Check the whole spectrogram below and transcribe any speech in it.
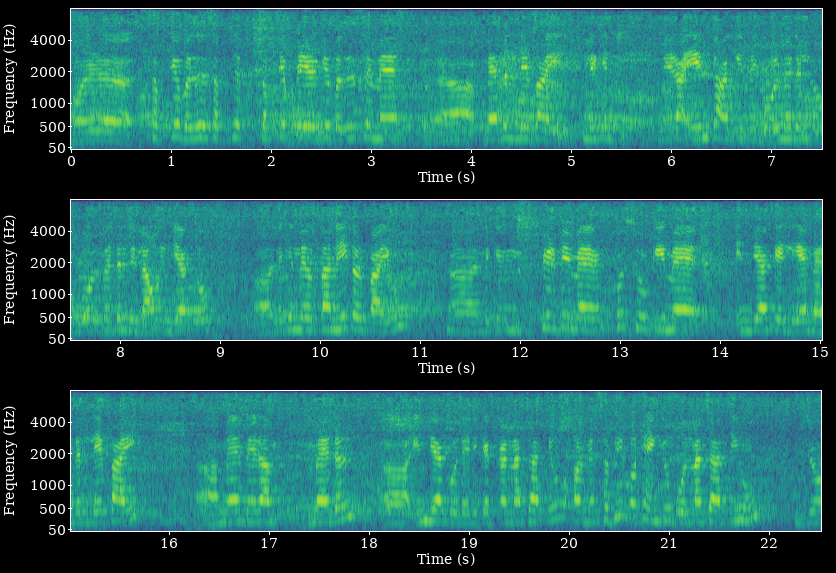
और सबके वजह से सबसे सबके प्रेयर के वजह से मैं मेडल ले पाई। लेकिन मेरा एम था कि मैं गोल्ड मेडल लूँ गोल्ड मेडल दिलाऊँ इंडिया को। लेकिन मैं उतना नहीं कर पाई हूँ। लेकिन फिर भी मैं खुश हूँ कि मैं इंडिया के लिए मेडल ले पाई। मैं मेरा मेडल इंडिया को डेडिकेट करना चाहती हूँ और मैं सभी को थैंक यू बोलना चाहती हूँ जो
